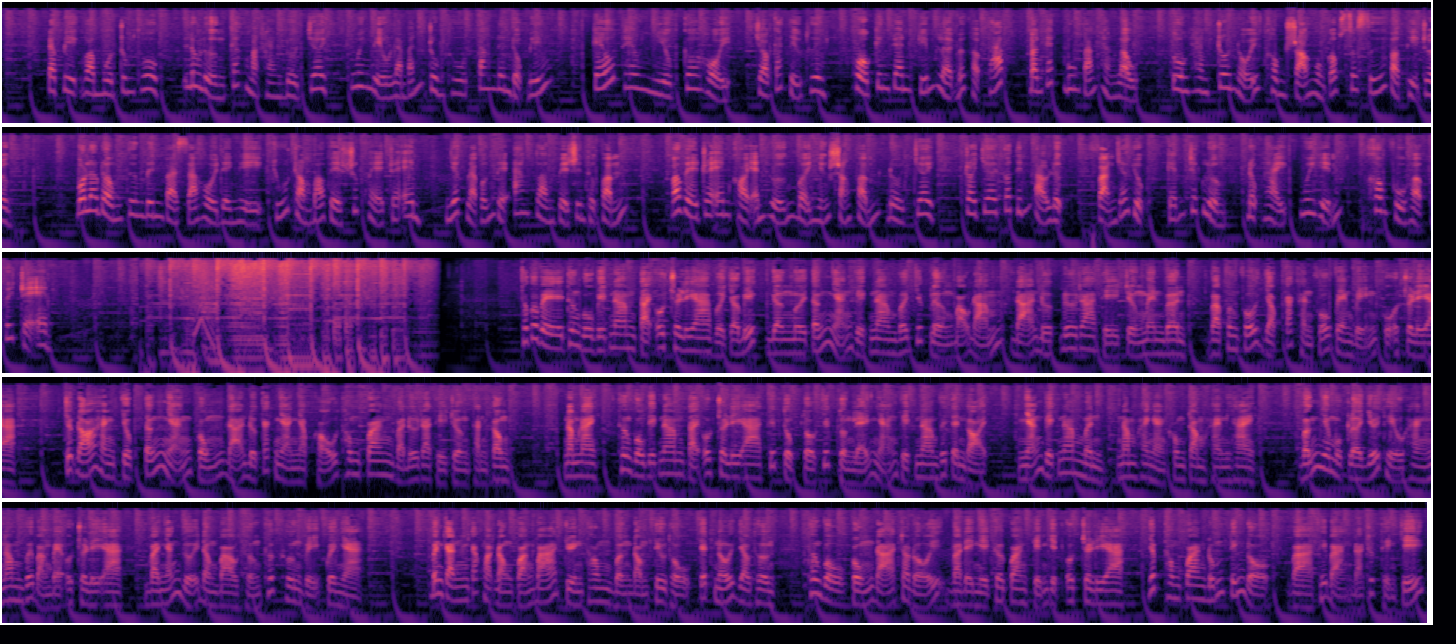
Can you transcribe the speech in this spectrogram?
Đặc biệt vào mùa trung thu, lưu lượng các mặt hàng đồ chơi, nguyên liệu làm bánh trung thu tăng lên đột biến, kéo theo nhiều cơ hội cho các tiểu thương, hộ kinh doanh kiếm lợi bất hợp pháp bằng cách buôn bán hàng lậu, tuồn hàng trôi nổi không rõ nguồn gốc xuất xứ vào thị trường. Bộ Lao động Thương binh và Xã hội đề nghị chú trọng bảo vệ sức khỏe trẻ em, nhất là vấn đề an toàn vệ sinh thực phẩm, bảo vệ trẻ em khỏi ảnh hưởng bởi những sản phẩm, đồ chơi, trò chơi có tính bạo lực, phản giáo dục, kém chất lượng, độc hại, nguy hiểm, không phù hợp với trẻ em. Thưa quý vị, Thương vụ Việt Nam tại Australia vừa cho biết gần 10 tấn nhãn Việt Nam với chất lượng bảo đảm đã được đưa ra thị trường Melbourne và phân phối dọc các thành phố ven biển của Australia. Trước đó, hàng chục tấn nhãn cũng đã được các nhà nhập khẩu thông quan và đưa ra thị trường thành công. Năm nay, Thương vụ Việt Nam tại Australia tiếp tục tổ chức tuần lễ nhãn Việt Nam với tên gọi Nhãn Việt Nam mình năm 2022, vẫn như một lời giới thiệu hàng năm với bạn bè Australia và nhắn gửi đồng bào thưởng thức hương vị quê nhà. Bên cạnh các hoạt động quảng bá, truyền thông, vận động tiêu thụ, kết nối giao thương, Thương vụ cũng đã trao đổi và đề nghị cơ quan kiểm dịch Australia giúp thông quan đúng tiến độ và phía bạn đã rất thiện chí.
